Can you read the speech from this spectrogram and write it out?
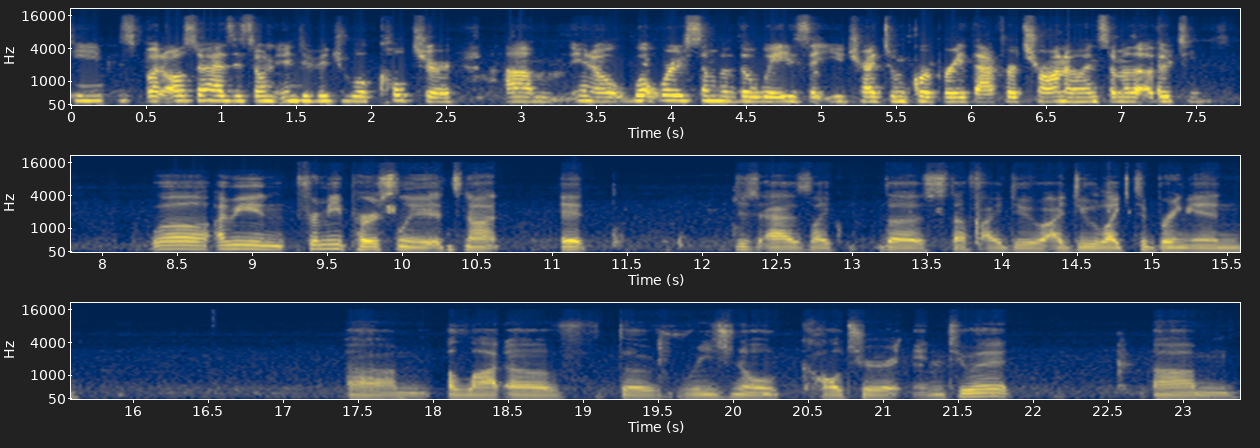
teams, but also has its own individual culture. Um, you know, what were some of the ways that you tried to incorporate that for Toronto and some of the other teams? Well, I mean, for me personally, it's not it just as like the stuff I do. I do like to bring in um, a lot of the regional culture into it. Um,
